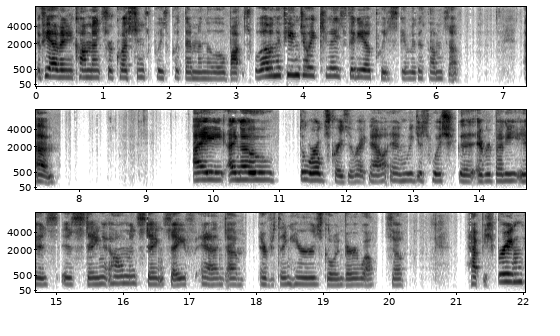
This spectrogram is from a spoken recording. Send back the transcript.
if you have any comments or questions, please put them in the little box below. And if you enjoyed today's video, please give it a thumbs up. Um, I I know the world's crazy right now, and we just wish that everybody is is staying at home and staying safe, and um, everything here is going very well. So, happy spring.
